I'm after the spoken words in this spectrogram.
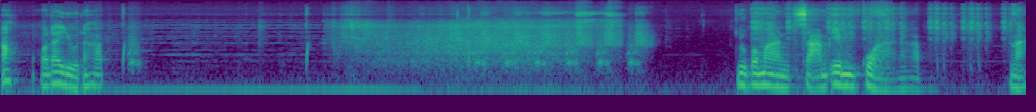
เอ้าก็ได้อยู่นะครับอยู่ประมาณ 3M กว่านะครับ นะ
